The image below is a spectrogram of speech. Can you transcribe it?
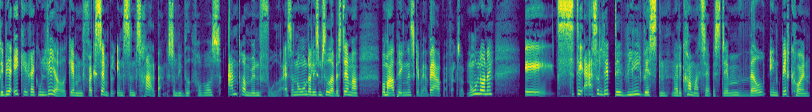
det bliver ikke reguleret gennem for eksempel en centralbank, som vi ved fra vores andre møntfoder. Altså nogen, der ligesom sidder og bestemmer, hvor meget pengene skal være værd, i hvert fald sådan nogenlunde. Øh, så det er altså lidt det vilde vesten, når det kommer til at bestemme, hvad en bitcoin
